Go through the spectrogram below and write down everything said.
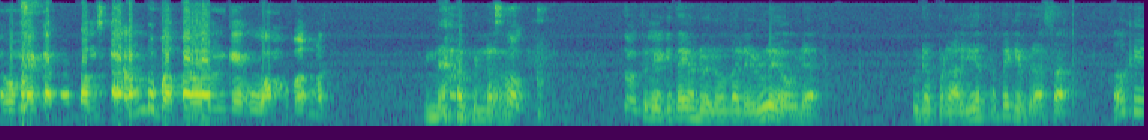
Kalau mereka nonton sekarang tuh bakalan kayak wah banget. Nah, bener. So, so itu kayak kita yang udah nonton dari dulu ya udah udah pernah lihat tapi kayak berasa oke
